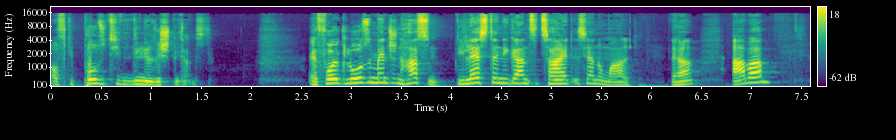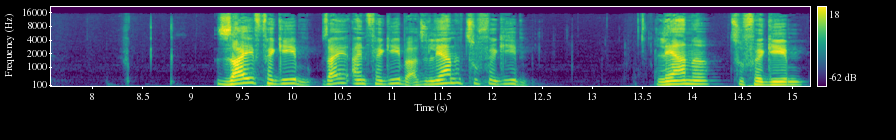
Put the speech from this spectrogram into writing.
auf die positiven Dinge richten kannst. Erfolglose Menschen hassen, die lästern die ganze Zeit, ist ja normal. Ja, aber sei vergeben, sei ein Vergeber, also lerne zu vergeben. Lerne zu vergeben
